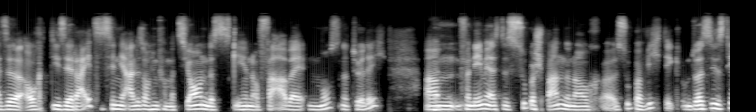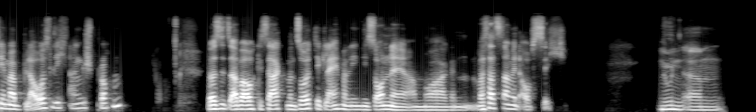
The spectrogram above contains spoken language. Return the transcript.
also auch diese Reize sind ja alles auch Informationen, dass das Gehirn auch verarbeiten muss, natürlich. Ähm. Von dem her ist das super spannend und auch äh, super wichtig. Und du hast dieses Thema blaues Licht angesprochen. Du hast jetzt aber auch gesagt, man sollte gleich mal in die Sonne am Morgen. Was hat es damit auf sich? Nun, ähm,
